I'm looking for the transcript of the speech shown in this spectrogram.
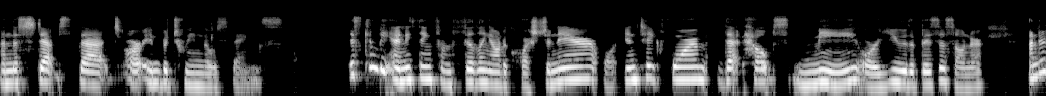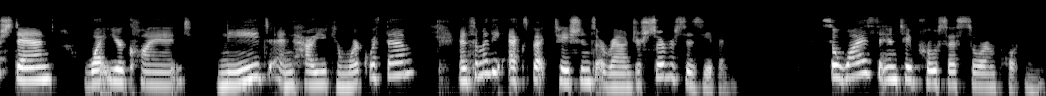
and the steps that are in between those things. This can be anything from filling out a questionnaire or intake form that helps me or you, the business owner, understand what your client needs and how you can work with them, and some of the expectations around your services, even. So, why is the intake process so important?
